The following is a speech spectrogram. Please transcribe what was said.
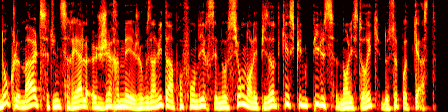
Donc le malt, c'est une céréale germée. Je vous invite à approfondir ces notions dans l'épisode Qu'est-ce qu'une pils dans l'historique de ce podcast.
